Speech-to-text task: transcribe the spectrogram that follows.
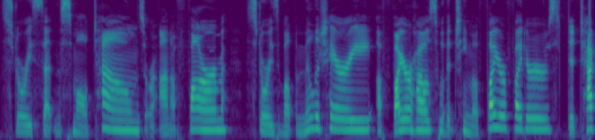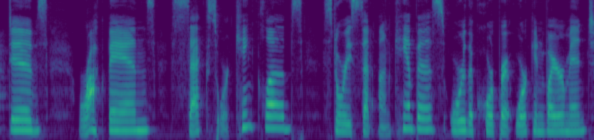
Stories set in small towns or on a farm, stories about the military, a firehouse with a team of firefighters, detectives, rock bands, sex or kink clubs, stories set on campus or the corporate work environment.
